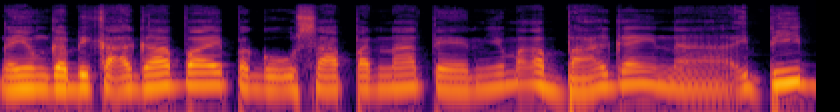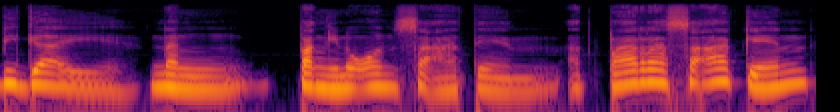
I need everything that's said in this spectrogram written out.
Ngayong gabi kaagapay, pag-uusapan natin yung mga bagay na ibibigay ng Panginoon sa atin. At para sa akin,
